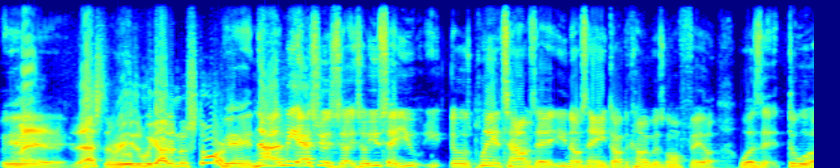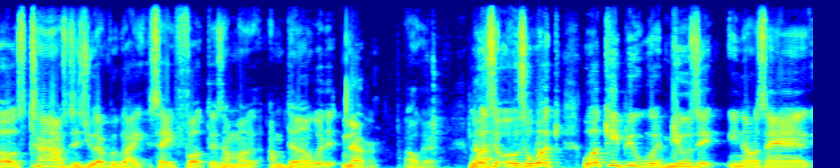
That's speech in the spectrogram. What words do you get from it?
Yeah. Man, that's the reason we got a new store. Yeah. Now, let me ask you. So, so you say you, you it was plenty of times that you know saying you thought the company was gonna fail. Was it through those times? Did you ever like say fuck this? I'm a, I'm done with it. Never. Okay. What, so, so what what keep you with music? You know what I'm saying?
